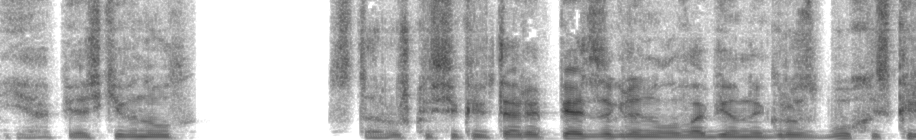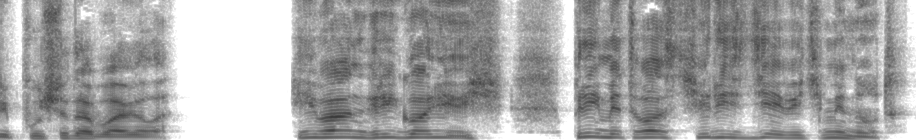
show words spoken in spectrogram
Я опять кивнул. Старушка-секретарь опять заглянула в объемный грузбух и скрипуче добавила. «Иван Григорьевич примет вас через девять минут».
